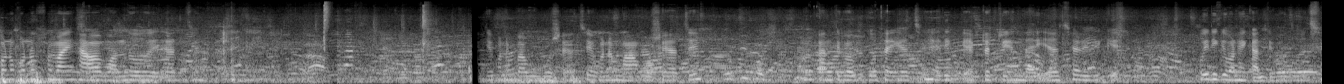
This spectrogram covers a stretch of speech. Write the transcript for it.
কোনো কোনো সময় হাওয়া বন্ধ হয়ে যাচ্ছে। যেখানে বাবু বসে আছে, ওখানে মা বসে আছে। কান্তিবাবু কোথায় গেছে? এদিকে একটা ট্রেন দাঁড়িয়ে আছে, আর এদিকে, ওইদিকে মনে হয় কান্তিবাবু আছে।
